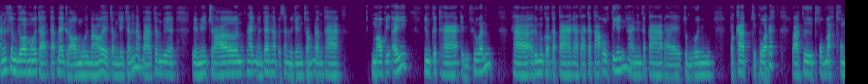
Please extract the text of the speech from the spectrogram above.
អានេះខ្ញុំយកមួយតែតែ background មួយមកឯងចង់និយាយចឹងណាបាទអញ្ចឹងវាវាមានច្រើនផ្នែកមែនតើហើយបើសិនជាយើងចង់ដឹងថាមកពីអីខ្ញុំគិតថា influence ថាឬមួយក៏កតាគេថាកតាអូសទាញហើយនឹងកតាដែលជំរុញ បង្កើតជាគាត់បាទគឺធំធំ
